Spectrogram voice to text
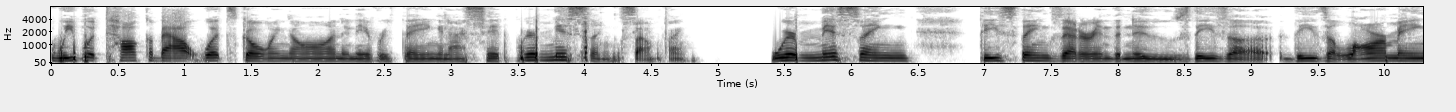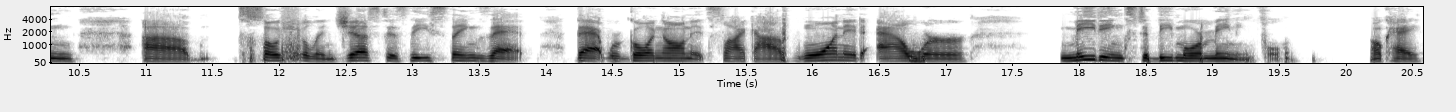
we would talk about what's going on and everything. And I said, we're missing something. We're missing these things that are in the news. These are these alarming uh, social injustice. These things that that were going on. It's like I wanted our meetings to be more meaningful. Okay.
